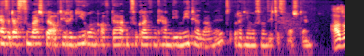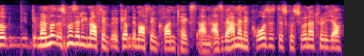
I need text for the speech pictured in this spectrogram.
Also dass zum Beispiel auch die Regierung auf Daten zugreifen kann, die Meta sammelt? Oder wie muss man sich das vorstellen? Also man muss, es muss ja nicht immer auf den, kommt immer auf den Kontext an. Also wir haben eine große Diskussion natürlich auch,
